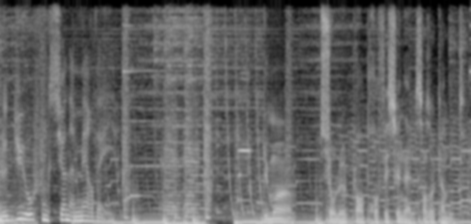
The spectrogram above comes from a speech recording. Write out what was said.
Le duo fonctionne à merveille. Du moins, sur le plan professionnel, sans aucun doute.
